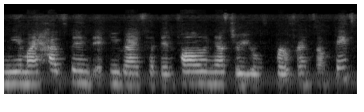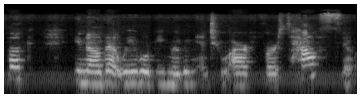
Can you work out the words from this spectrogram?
me and my husband, if you guys have been following us or you're friends on Facebook, you know that we will be moving into our first house soon.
